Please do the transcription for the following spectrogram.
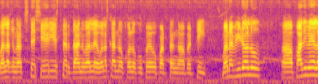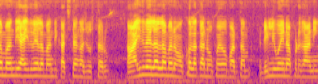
వాళ్ళకి నచ్చితే షేర్ చేస్తారు. దానివల్ల ఎవరికన్నా ఒకళ్ళకి ఉపయోగపడతాం కాబట్టి మన వీడియోలు పదివేల మంది ఐదు వేల మంది ఖచ్చితంగా చూస్తారు. ఆ ఐదు వేలల్లో మనం ఒక్కొక్కరికన్నా ఉపయోగపడతాం. ఢిల్లీ పోయినప్పుడు కానీ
